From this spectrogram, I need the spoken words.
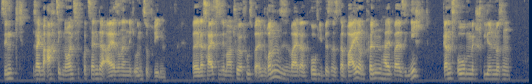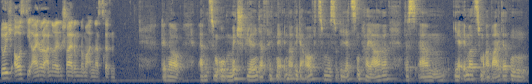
sind, sag ich mal, 80, 90 Prozent der Eisernen nicht unzufrieden. Weil das heißt, sie sind im Amateurfußball entronnen, sie sind weiter im Profibusiness dabei und können halt, weil sie nicht ganz oben mitspielen müssen, durchaus die ein oder andere Entscheidung nochmal anders treffen. Genau. Ähm, zum oben mitspielen, da fällt mir immer wieder auf, zumindest so die letzten paar Jahre, dass ähm, ihr immer zum erweiterten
